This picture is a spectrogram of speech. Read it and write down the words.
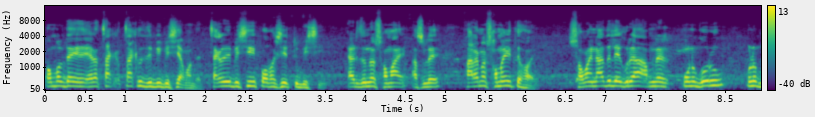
কম বলতে এরা চাক- চাকরিজীবী বেশি আমাদের। চাকরিজীবী বেশি, প্রবাসী একটু বেশি। এর জন্য সময় আসলে ফার্মে সময় দিতে হয়। সময় না দিলে এগুলো আপনার কোনো গরু কোনো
